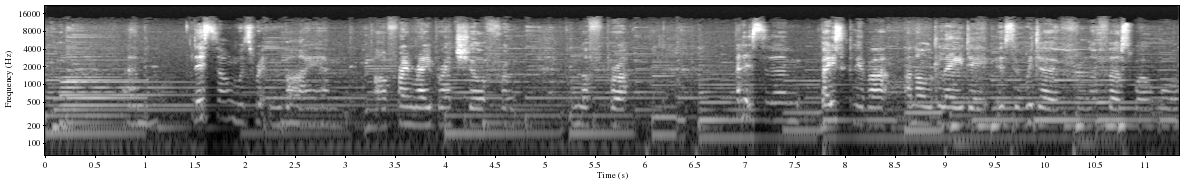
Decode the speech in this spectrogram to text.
Um, this song was written by um, our friend Ray Bradshaw from, from Loughborough, and it's um, basically about an old lady who's a widow from the First World War.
